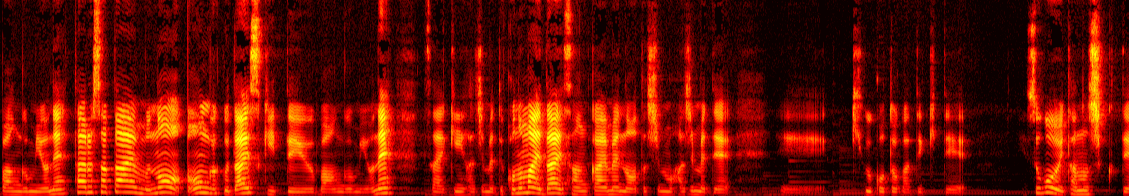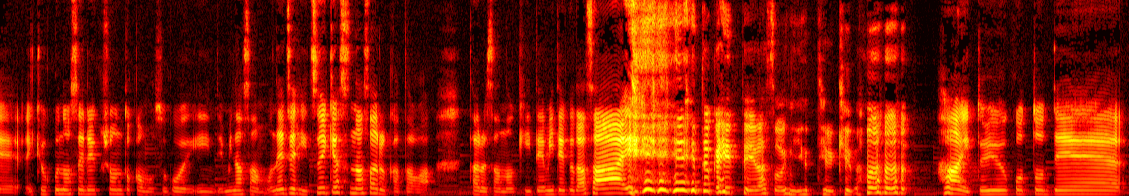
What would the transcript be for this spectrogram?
番組をねタルサタイムの音楽大好きっていう番組をね最近始めてこの前第3回目の私も初めて、えー聞くことができてすごい楽しくて曲のセレクションとかもすごいいいんで皆さんもね是非ツイキャスなさる方はタルさんの聞いてみてください。とか言って偉そうに言ってるけど。はいということで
